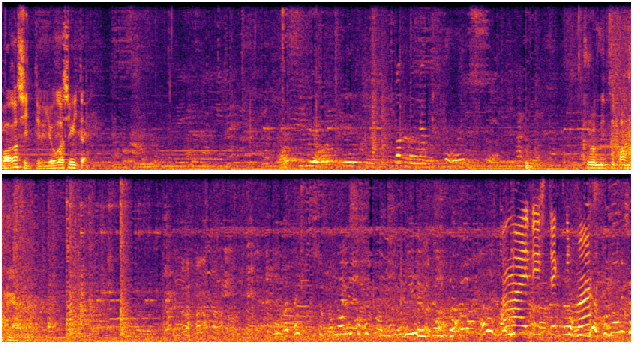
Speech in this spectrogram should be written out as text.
和菓子っていう洋菓子みたい。酸っぱくなくて美味しい黒蜜パンケーキ。ます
